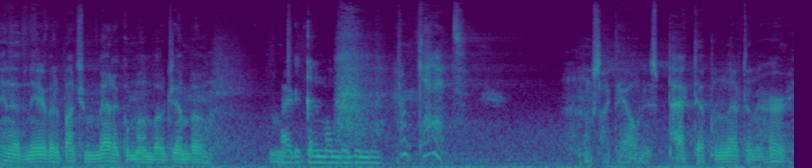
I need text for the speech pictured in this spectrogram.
Ain't nothing here but a bunch of medical mumbo jumbo. Medical mumbo jumbo I don't get it. Looks like they all just packed up and left in a hurry.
